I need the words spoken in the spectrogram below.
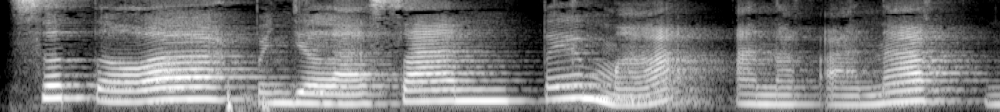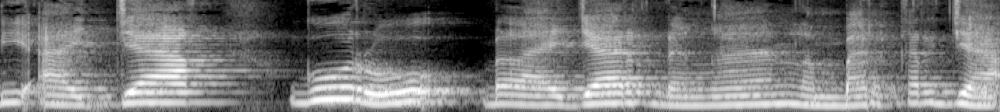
Setelah penjelasan tema, anak-anak diajak guru belajar dengan lembar kerja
